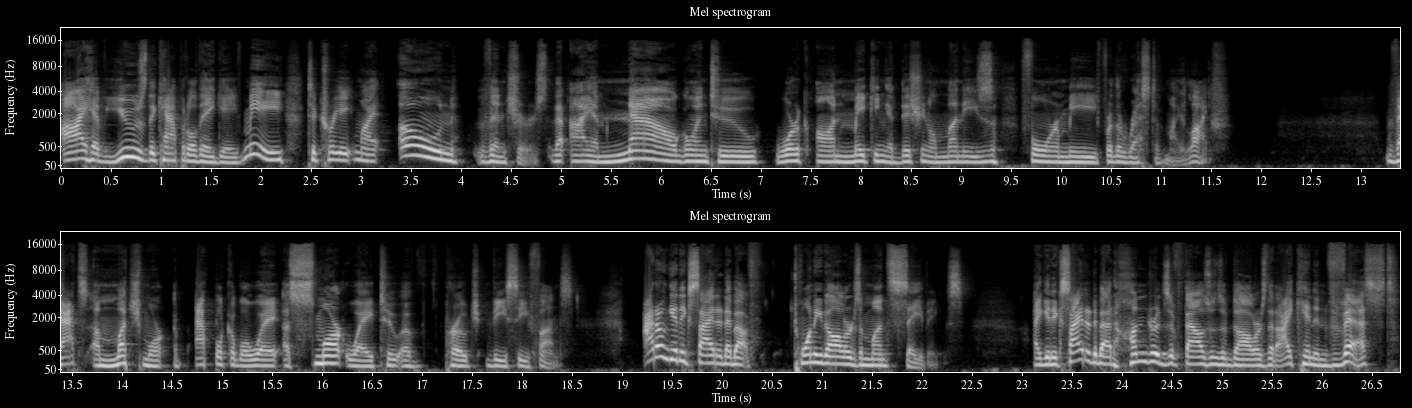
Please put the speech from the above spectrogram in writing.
I have used the capital they gave me to create my own ventures that I am now going to work on making additional monies for me for the rest of my life. That's a much more applicable way, a smart way to approach VC funds. I don't get excited about $20 a month savings. I get excited about hundreds of thousands of dollars that I can invest,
